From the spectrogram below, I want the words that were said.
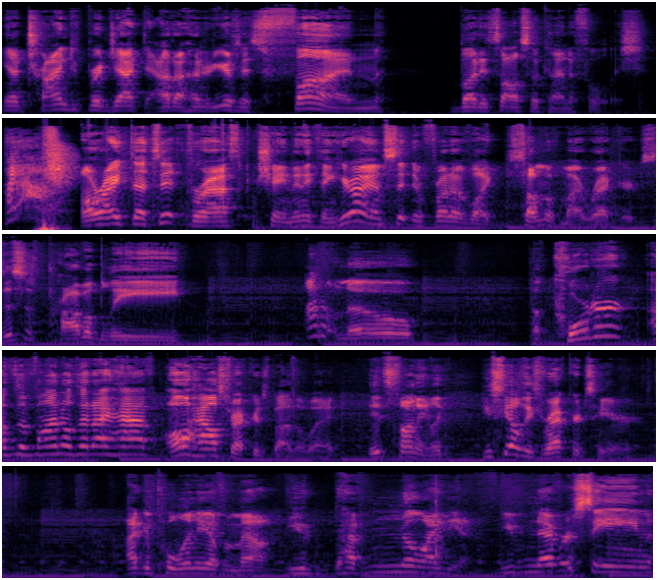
you know, trying to project out 100 years is fun, but it's also kind of foolish. All right, that's it for Ask Shane Anything. Here I am sitting in front of like some of my records. This is probably, I don't know, a quarter of the vinyl that I have. All house records, by the way. It's funny. Like, you see all these records here. I could pull any of them out. You have no idea. You've never seen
